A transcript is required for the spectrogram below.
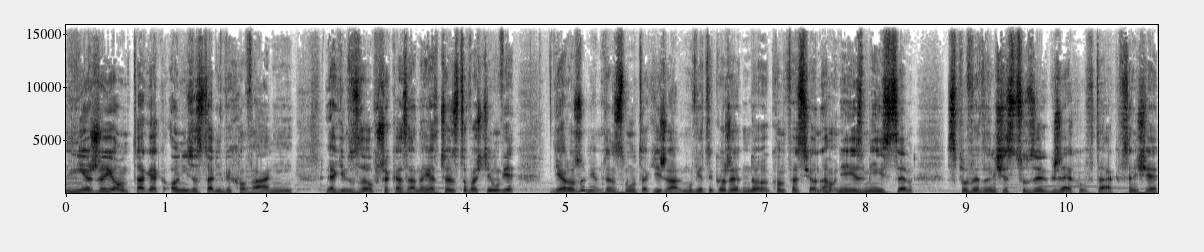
nie żyją tak, jak oni zostali wychowani, jak im zostało przekazane. Ja często właśnie mówię, ja rozumiem ten smutek i żal, mówię tylko, że no, konfesjonał nie jest miejscem spowiadania się z cudzych grzechów, tak? W sensie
